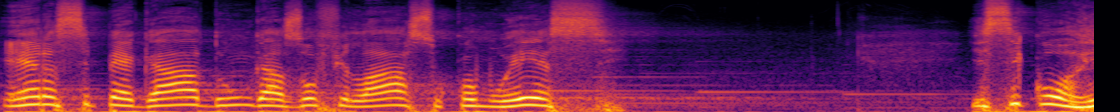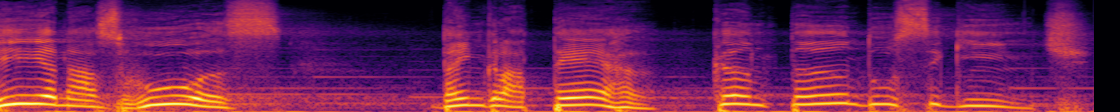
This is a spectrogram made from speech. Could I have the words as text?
Era se pegado um gasofilaço como esse e se corria nas ruas da Inglaterra cantando o seguinte:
